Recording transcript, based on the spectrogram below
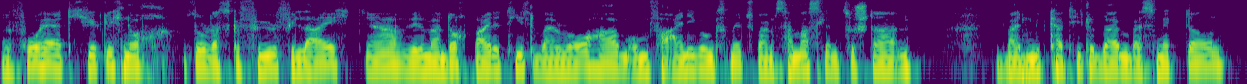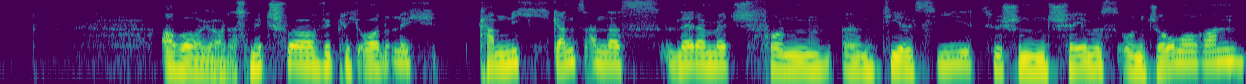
Weil vorher hatte ich wirklich noch so das Gefühl, vielleicht, ja, will man doch beide Titel bei Raw haben, um ein Vereinigungsmatch beim SummerSlam zu starten. Die beiden Midcard-Titel bleiben bei SmackDown. Aber ja, das Match war wirklich ordentlich. Kam nicht ganz an das Ladder-Match von ähm, TLC zwischen Seamus und Jomo ran.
